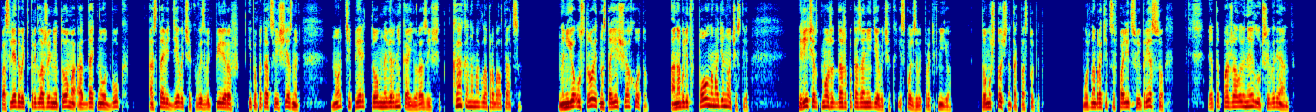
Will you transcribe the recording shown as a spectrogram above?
Последовать предложению Тома, отдать ноутбук, оставить девочек, вызвать пиллеров и попытаться исчезнуть — но теперь Том наверняка ее разыщет. Как она могла проболтаться? На нее устроит настоящую охоту. Она будет в полном одиночестве. Ричард может даже показания девочек использовать против нее. Том уж точно так поступит. Можно обратиться в полицию и прессу. Это, пожалуй, наилучший вариант.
